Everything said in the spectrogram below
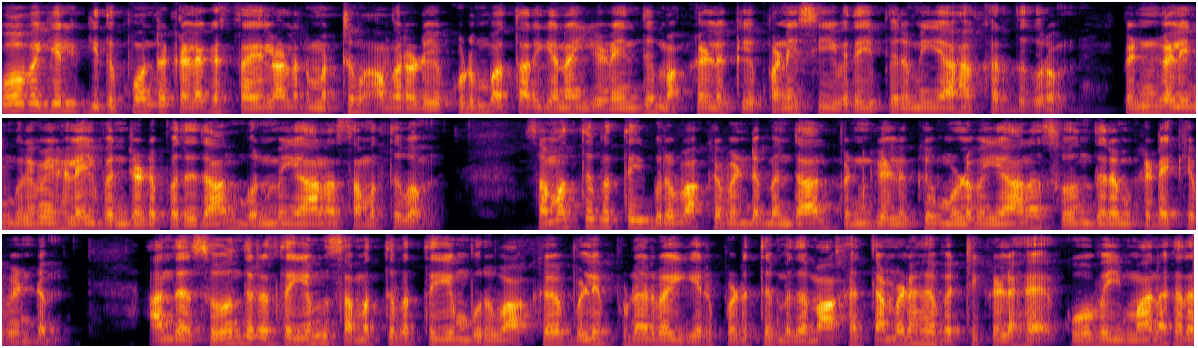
கோவையில் இதுபோன்ற கழக செயலாளர் மற்றும் அவருடைய குடும்பத்தார் என இணைந்து மக்களுக்கு பணி செய்வதை பெருமையாக கருதுகிறோம். பெண்களின் உரிமைகளை வென்றெடுப்பதுதான் உண்மையான சமத்துவம். சமத்துவத்தை உருவாக்க வேண்டுமென்றால் பெண்களுக்கு முழுமையான சுதந்திரம் கிடைக்க வேண்டும். அந்த சுதந்திரத்தையும் சமத்துவத்தையும் உருவாக்க விழிப்புணர்வை ஏற்படுத்தும் விதமாக தமிழக வெற்றிக்கழக கோவை மாநகர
